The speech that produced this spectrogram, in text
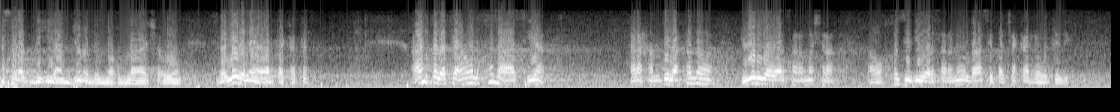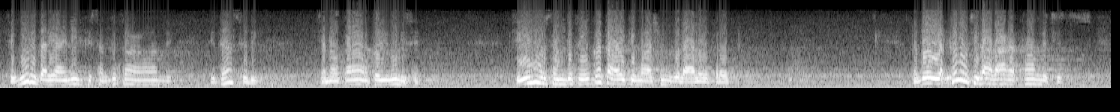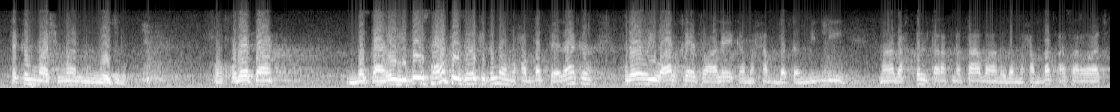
بصرت به عن جنوب وهم لا يشعرون د لری نه ورته کتل انت د فرعون خزا اسیا الحمد لله خزا لور ور سره مشره او خزې دی ور سره نور داسې په چکر راوتی دي چې ګوري دریای نیل کې صندوق را روان دي دا څه دي چې نو قرار ته یې ونیسه چې یو صندوق یو کته آی کې ماشوم ګلاله پروت دې یقین چې دا هغه قوم دی چې تکم ماشومان مونږ وجنو خو خدای پاک بس دا غي لیدو سره په زړه کې دومره محبت پیدا کړ خدای وی والقیت علیک محبتا مني ما د خپل طرف نه تابانو د محبت اثر واچ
